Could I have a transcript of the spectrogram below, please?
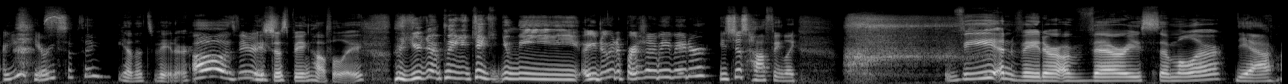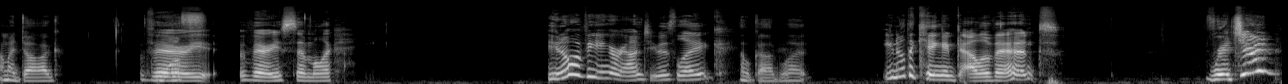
Are you hearing something? Yeah, that's Vader. Oh, it's Vader. He's just being huffily. You're not paying me. Are you doing a impression of me, Vader? He's just huffing, like, V and Vader are very similar. yeah, I'm a dog. Very, very similar. You know what being around you is like? Oh God, what? You know the King and Galavant? Richard?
